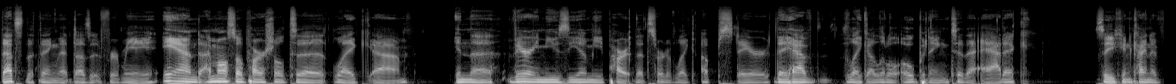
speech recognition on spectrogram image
that's the thing that does it for me. And I'm also partial to like um, in the very museumy part that's sort of like upstairs. They have like a little opening to the attic, so you can kind of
